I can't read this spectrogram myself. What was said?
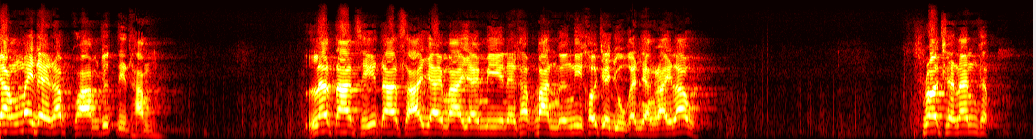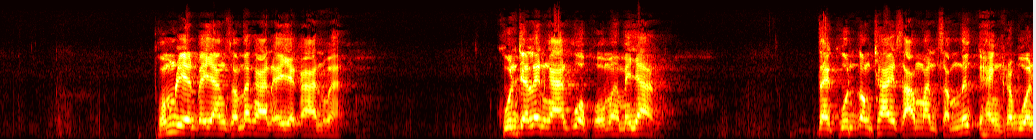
ยังไม่ได้รับความยุติธรรม และตาสีตาสายายมายายมีนะครับ บ้านเมืองนี้เขาจะอยู่กันอย่างไรเล่า เพราะฉะนั้นครับ ผมเรียนไปยังสำนักงานอายการว่า คุณจะเล่นงานพวกผมไม่ยาก แต่คุณต้องใช้สามัญสำนึกแห่งกระบวน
